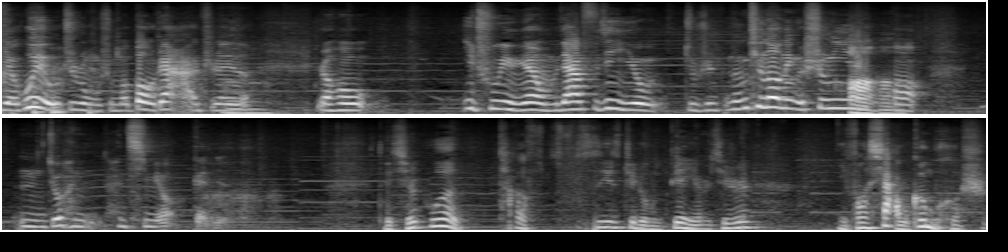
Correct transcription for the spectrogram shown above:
也会有这种什么爆炸之类的，然后一出影院，我们家附近也有，就是能听到那个声音啊，嗯，就很很奇妙感觉。对，其实不过他司机这种电影，其实你放下午更不合适，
